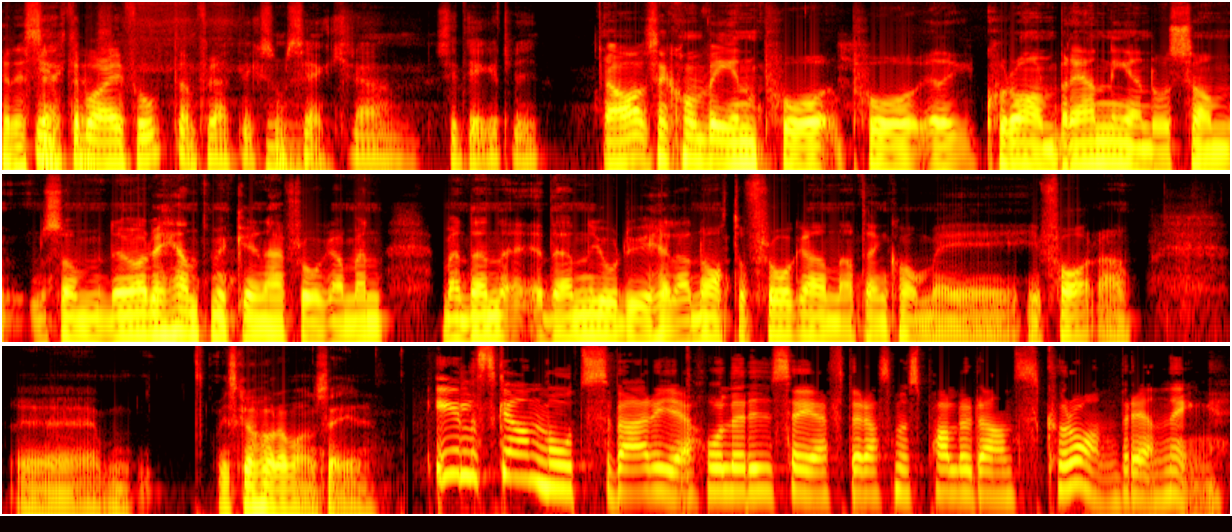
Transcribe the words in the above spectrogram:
inte bara är i foten för att liksom mm. säkra sitt eget liv. Ja, sen kom vi in på, på eh, koranbränningen då som, som, nu har det hänt mycket i den här frågan men, men den, den gjorde ju hela NATO-frågan att den kom i, i fara. Eh, vi ska höra vad han säger. Ilskan mot Sverige håller i sig efter Rasmus Paludans koranbränning.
